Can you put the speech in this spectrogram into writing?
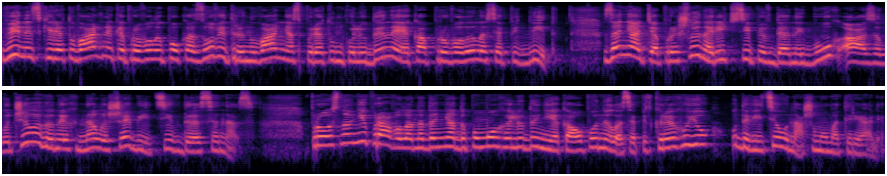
Вінницькі рятувальники провели показові тренування з порятунку людини, яка провалилася під лід. Заняття пройшли на річці Південний Буг, а залучили до них не лише бійців ДСНС. Про основні правила надання допомоги людині, яка опинилася під кригою, удивіться у нашому матеріалі.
